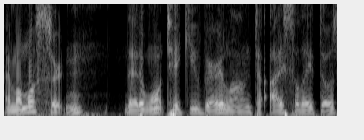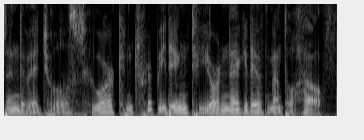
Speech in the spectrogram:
I'm almost certain that it won't take you very long to isolate those individuals who are contributing to your negative mental health.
